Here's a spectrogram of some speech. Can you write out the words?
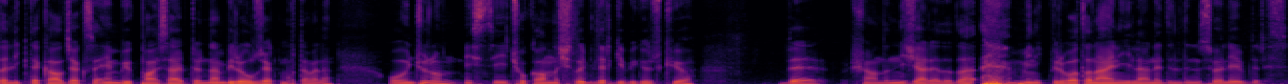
da ligde kalacaksa en büyük pay sahiplerinden biri olacak muhtemelen. Oyuncunun isteği çok anlaşılabilir gibi gözüküyor. Ve şu anda Nijerya'da da minik bir vatan haini ilan edildiğini söyleyebiliriz.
